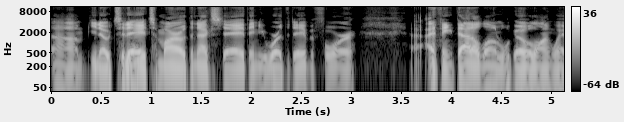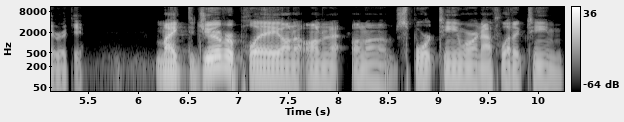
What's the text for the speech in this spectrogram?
um, you know today tomorrow the next day than you were the day before. I think that alone will go a long way ricky. Mike did you ever play on a on a on a sport team or an athletic team?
